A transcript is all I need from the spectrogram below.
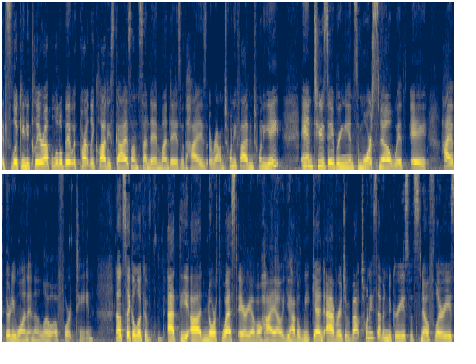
it's looking to clear up a little bit with partly cloudy skies on Sunday and Mondays with highs around 25 and 28. And Tuesday bringing in some more snow with a high of 31 and a low of 14. Now let's take a look at the uh, northwest area of Ohio. You have a weekend average of about 27 degrees with snow flurries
